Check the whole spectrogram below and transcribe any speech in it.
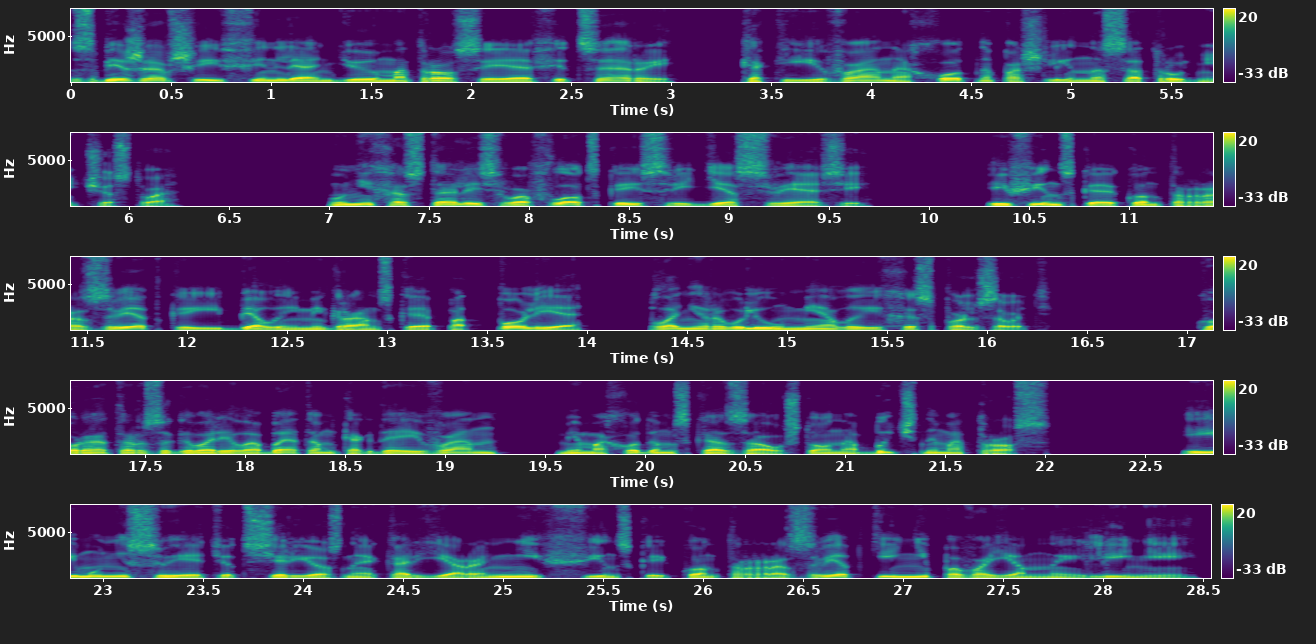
Сбежавшие в Финляндию матросы и офицеры, как и Иван, охотно пошли на сотрудничество. У них остались во флотской среде связи. И финская контрразведка, и белое мигрантское подполье планировали умело их использовать. Куратор заговорил об этом, когда Иван мимоходом сказал, что он обычный матрос, и ему не светит серьезная карьера ни в финской контрразведке, ни по военной линии.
